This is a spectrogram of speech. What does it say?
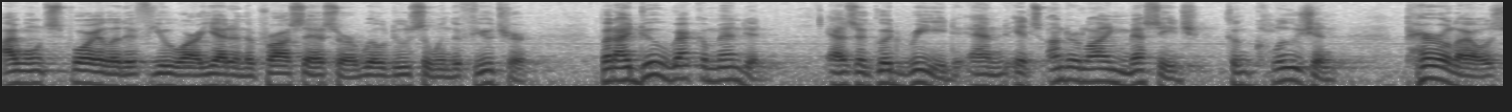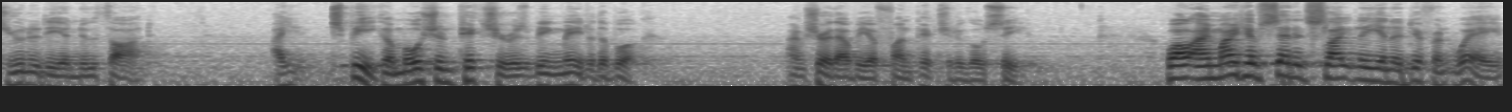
I won't spoil it if you are yet in the process or will do so in the future, but I do recommend it as a good read, and its underlying message, conclusion, parallels unity and new thought. I speak, a motion picture is being made of the book. I'm sure that'll be a fun picture to go see. While I might have said it slightly in a different way,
